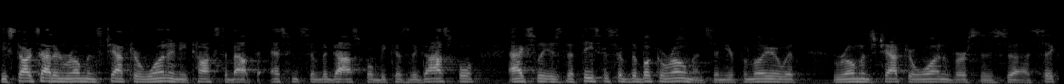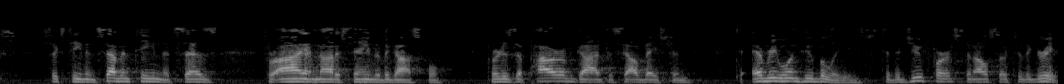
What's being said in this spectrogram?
he starts out in Romans chapter 1 and he talks about the essence of the gospel because the gospel actually is the thesis of the book of Romans. And you're familiar with Romans chapter 1, verses uh, 6, 16, and 17 that says, For I am not ashamed of the gospel for it is the power of God to salvation to everyone who believes, to the Jew first and also to the Greek.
